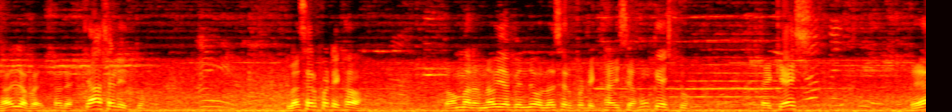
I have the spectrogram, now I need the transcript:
લઈ ભાઈ સડે ક્યાં ચડીશ તું? લસરપટ્ટી ખાવ. તો અમારા નવિયાબેન જો લસરપટ્ટી ખાય છે. શું કહેશ તું? એ કહેશ? હે?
